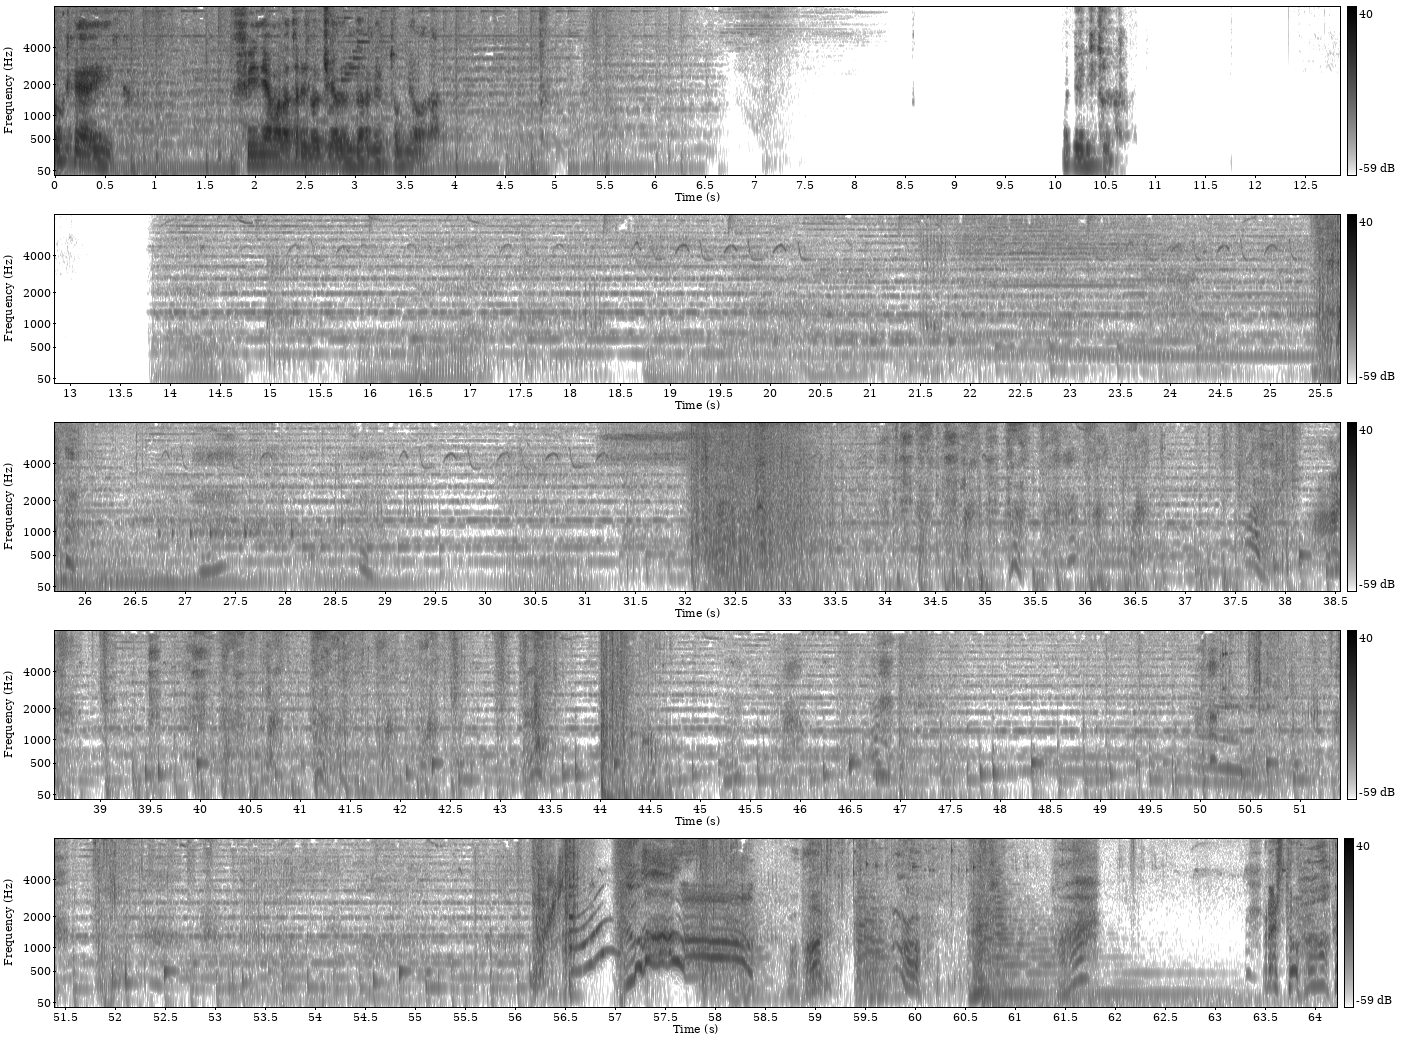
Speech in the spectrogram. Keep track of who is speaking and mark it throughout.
Speaker 1: Ok, finiamo la trilogia del draghetto viola. Addirittura.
